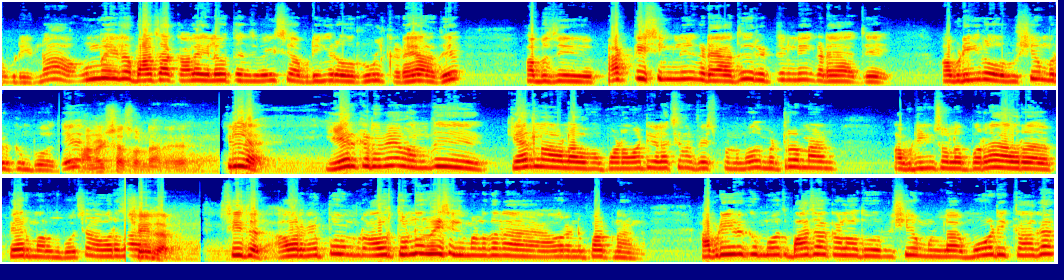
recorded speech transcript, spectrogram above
அப்படின்னா உண்மையில் பாஜகவில் எழுபத்தஞ்சு வயசு அப்படிங்கிற ஒரு ரூல் கிடையாது. அது ப்ராக்டிஸிங்லேயும் கிடையாது ரிட்டன்லேயும் கிடையாது அப்படிங்கிற ஒரு விஷயம் இருக்கும்போது அமித்ஷா சொன்னாரு. இல்லை ஏற்கனவே வந்து கேரளாவில் அவங்க போன வாட்டி எலெக்ஷனை ஃபேஸ் பண்ணும்போது மெட்ரோ மேன் அப்படின்னு சொல்ல போகிற அவரை பேர் மறந்து போச்சு. அவர் தான் ஸ்ரீதர். அவர் நிப்ப அவர் தொண்ணூறு வயசுக்கு மேலே தானே அவரை நிப்பாட்டினாங்க. அப்படி இருக்கும்போது பாஜக அது ஒரு விஷயம் இல்லை. மோடிக்காக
